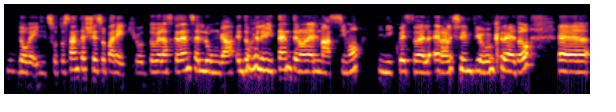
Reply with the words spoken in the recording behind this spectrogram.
dove il sottostante è sceso parecchio, dove la scadenza è lunga e dove l'emittente non è il massimo, quindi questo è, era l'esempio concreto, eh,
